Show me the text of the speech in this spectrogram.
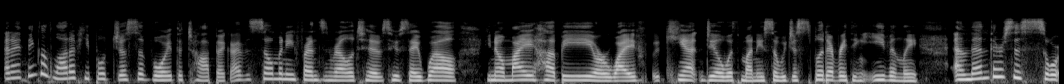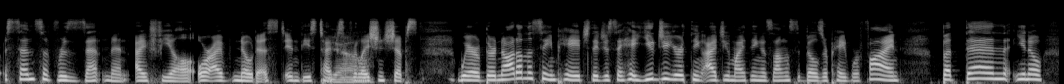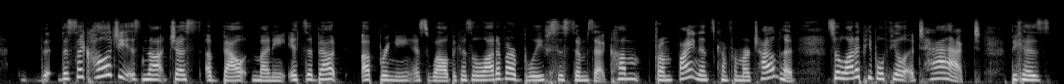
And I think a lot of people just avoid the topic. I have so many friends and relatives who say, well, you know, my hubby or wife can't deal with money, so we just split everything evenly. And then there's this sort sense of resentment, I feel, or I've noticed in these types yeah. of relationships where they're not on the same page. They just say, hey, you do your thing, I do my thing. As long as the bills are paid, we're fine. But then, you know, the, psychology is not just about money, it's about upbringing as well, because a lot of our belief systems that come from finance come from our childhood. So a lot of people feel attacked because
